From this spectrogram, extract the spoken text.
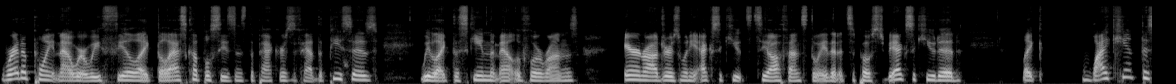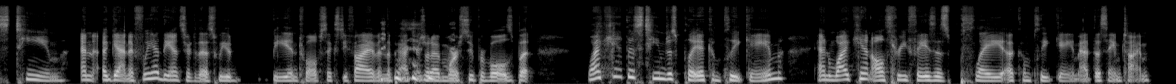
we're at a point now where we feel like the last couple seasons the Packers have had the pieces. We like the scheme that Matt LaFleur runs. Aaron Rodgers, when he executes the offense the way that it's supposed to be executed, like why can't this team? And again, if we had the answer to this, we would be in 1265 and the Packers would have more Super Bowls. But why can't this team just play a complete game? And why can't all three phases play a complete game at the same time?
